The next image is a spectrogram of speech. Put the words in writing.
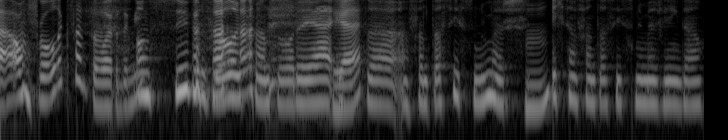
Ja, om vrolijk van te worden. Niet? Om super vrolijk van te worden. Ja, echt eh, een fantastisch nummer. Echt een fantastisch nummer, vind ik dat.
